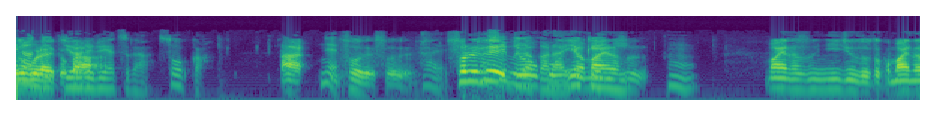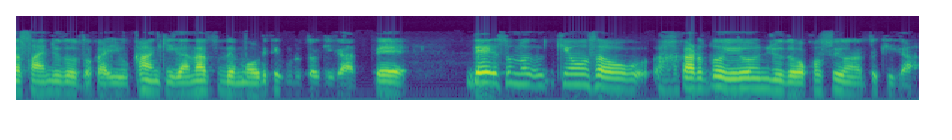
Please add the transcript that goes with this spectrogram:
度ぐらいとか。そうか。あ、ね、そうです、そうです。はい、それで上空にはマイナス、うんマイナス20度とかマイナス30度とかいう寒気が夏でも降りてくる時があって、で、その気温差を測ると40度を超すような時が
